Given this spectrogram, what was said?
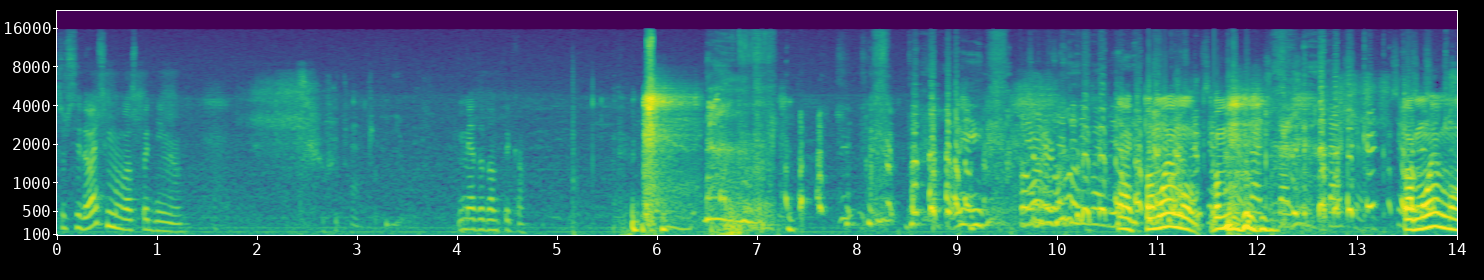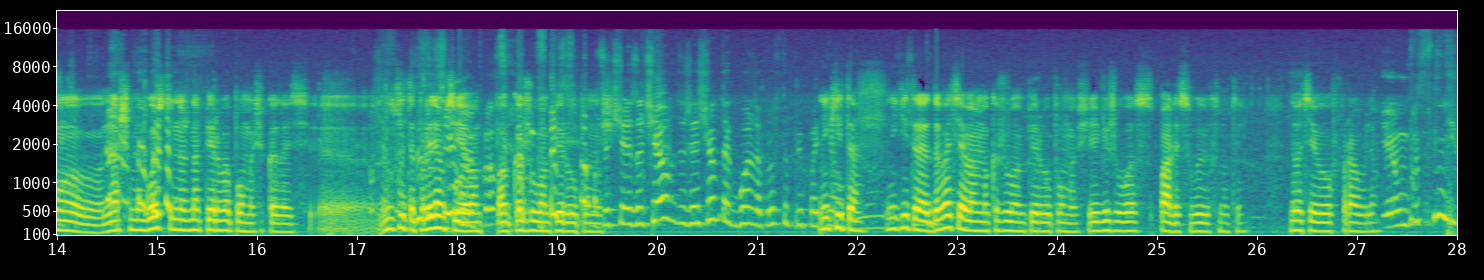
Слушайте, давайте мы вас поднимем. В этом проблема. Методом тыка. Так, по-моему, по-моему, нашему гостю нужна первая помощь оказать. Э, Никита, пройдемте, я вам покажу вам первую помощь. Зачем, зачем, так больно? Просто приподнял. Никита. Никита, давайте я вам окажу вам первую помощь. Я вижу у вас палец вывихнутый. Давайте я его вправлю. Я ему просто не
